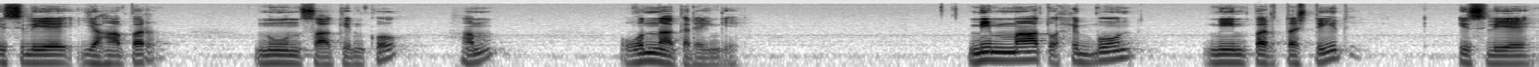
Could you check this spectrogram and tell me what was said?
इसलिए यहाँ पर नून साकिन को हम गुन्ना करेंगे। मिम्मा तो हिब्बून मीम पर तशदीद। इसलिए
